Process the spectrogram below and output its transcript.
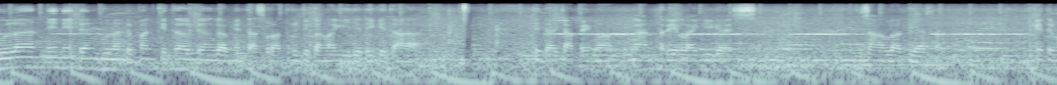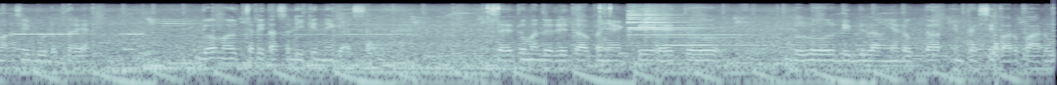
bulan ini dan bulan depan kita udah nggak minta surat rujukan lagi. Jadi kita tidak capek ngantri lagi guys. Sangat biasa. Oke terima kasih ibu dokter ya. Gue mau cerita sedikit nih guys. Saya itu menderita penyakit yaitu dulu dibilangnya dokter infeksi paru-paru.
